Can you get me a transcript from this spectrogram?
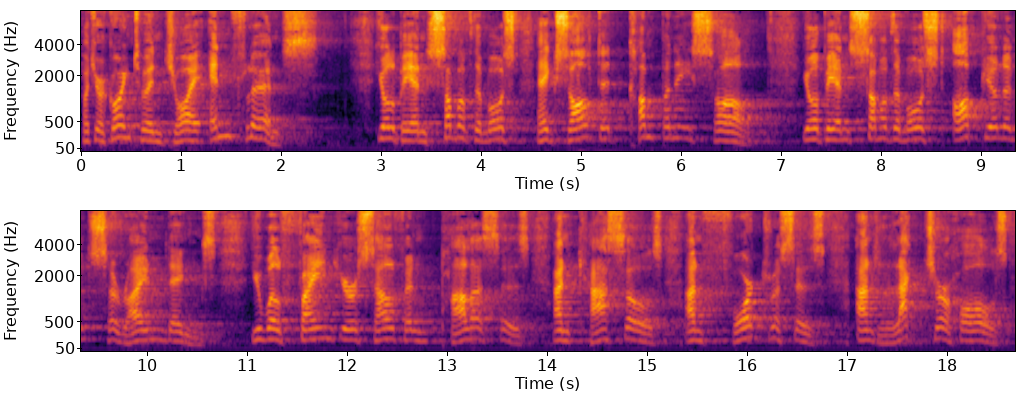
But you're going to enjoy influence. You'll be in some of the most exalted company, Saul. You'll be in some of the most opulent surroundings. You will find yourself in palaces and castles and fortresses and lecture halls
